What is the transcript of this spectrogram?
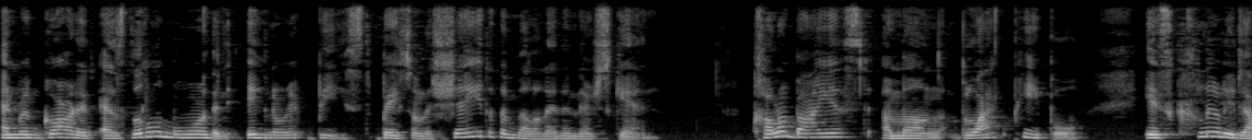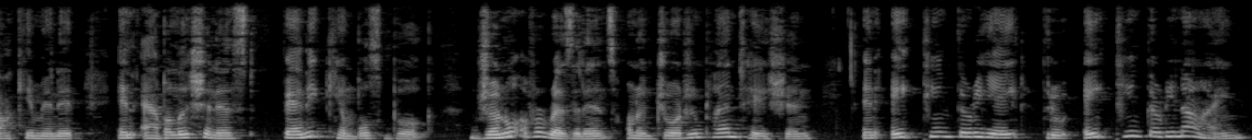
and regarded as little more than ignorant beasts based on the shade of the melanin in their skin. Color bias among black people is clearly documented in abolitionist Fanny Kemble's book, Journal of a Residence on a Georgian Plantation in 1838 through 1839,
